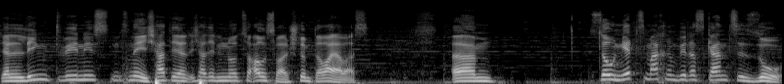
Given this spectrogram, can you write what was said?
Der linkt wenigstens. Ne, ich hatte, ich hatte den nur zur Auswahl. Stimmt, da war ja was. Ähm. So, und jetzt machen wir das Ganze so.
